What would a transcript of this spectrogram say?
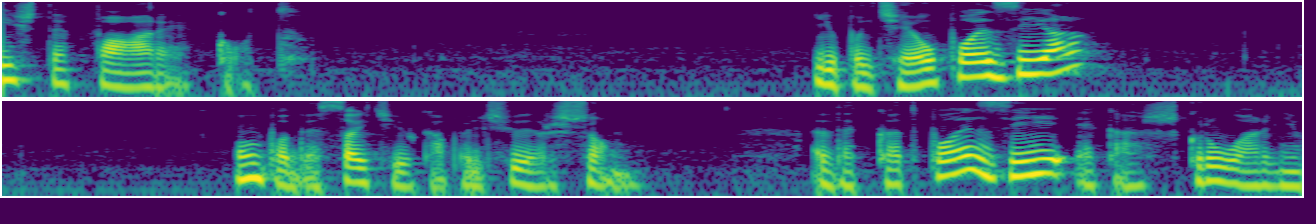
ishte fare kot. Ju pëlqeu poezia? Unë po besoj që ju ka pëlqyer shumë. Dhe këtë poezi e ka shkruar një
